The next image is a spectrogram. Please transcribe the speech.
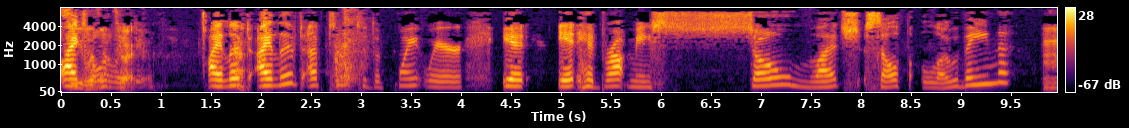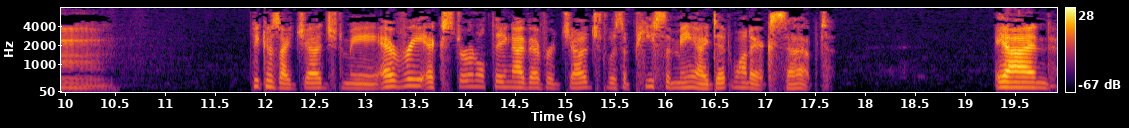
See, I totally to do. I lived, yeah. I lived up to to the point where it it had brought me so much self-loathing. Mm. Because I judged me. Every external thing I've ever judged was a piece of me I didn't want to accept. And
